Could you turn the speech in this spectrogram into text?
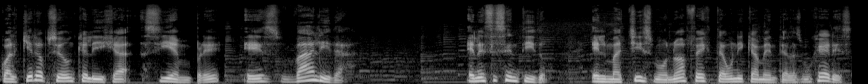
Cualquier opción que elija siempre es válida. En ese sentido, el machismo no afecta únicamente a las mujeres,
